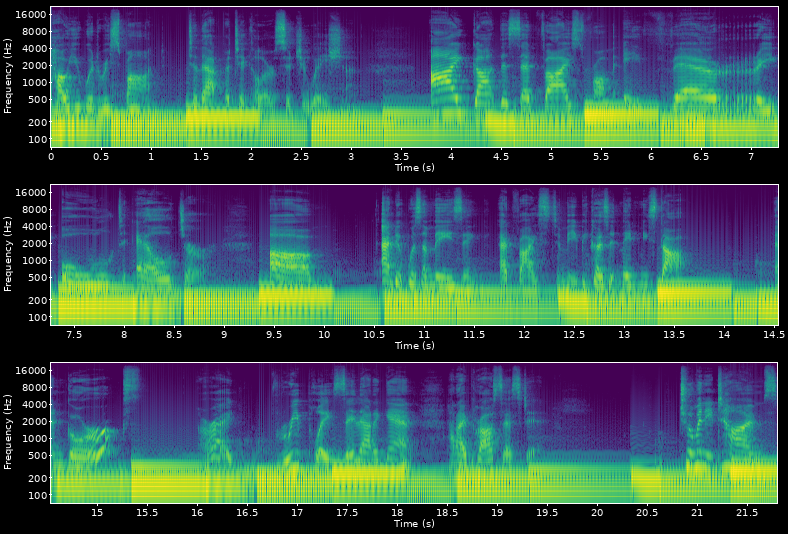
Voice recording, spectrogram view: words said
how you would respond to that particular situation. I got this advice from a very old elder. Um, and it was amazing advice to me because it made me stop and go, Erks. all right, replay, say that again. And I processed it. Too many times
